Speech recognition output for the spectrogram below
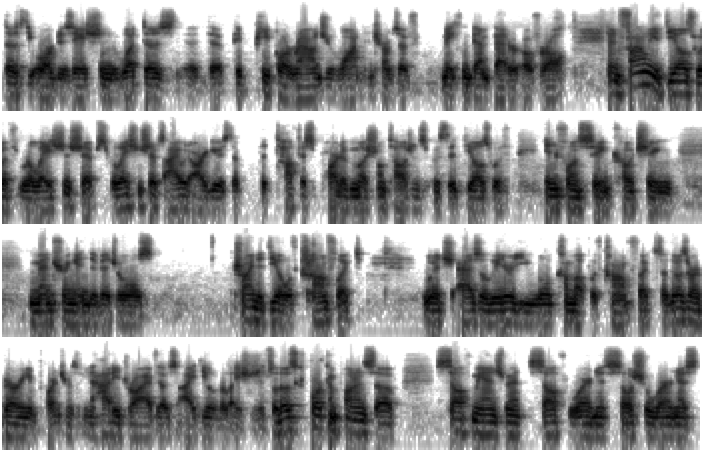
does the organization, what does the, the people around you want in terms of making them better overall. And finally, it deals with relationships. Relationships, I would argue, is the, the toughest part of emotional intelligence because it deals with influencing, coaching, mentoring individuals, trying to deal with conflict which as a leader you will come up with conflict. So those are very important in terms of you know how do you drive those ideal relationships? So those four components of self-management self-awareness social awareness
